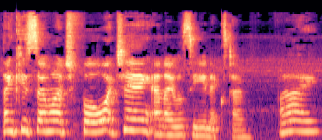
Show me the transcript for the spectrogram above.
Thank you so much for watching, and I will see you next time. Bye.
